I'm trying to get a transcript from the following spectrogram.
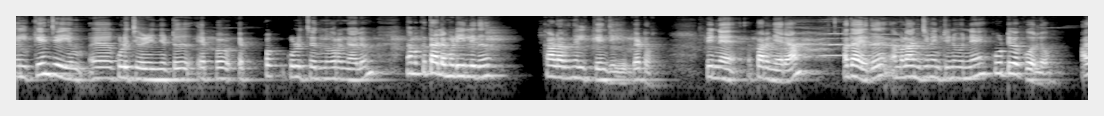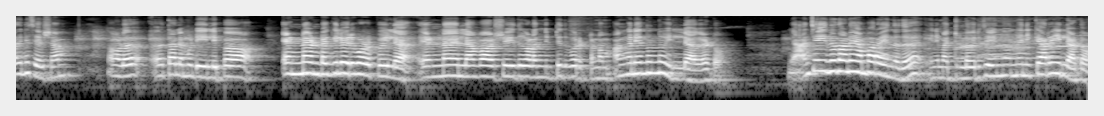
നിൽക്കുകയും ചെയ്യും. കുളിച്ച് കഴിഞ്ഞിട്ട് എപ്പോൾ എപ്പോൾ കുളിച്ചെന്ന് പറഞ്ഞാലും നമുക്ക് തലമുടിയിൽ ഇത് കളർ നിൽക്കുകയും ചെയ്യും കേട്ടോ. പിന്നെ പറഞ്ഞുതരാം. അതായത് നമ്മൾ അഞ്ച് മിനിറ്റിന് മുന്നേ കൂട്ടി വെക്കുമല്ലോ. അതിന് ശേഷം നമ്മൾ തലമുടിയിൽ ഇപ്പോൾ എണ്ണ ഉണ്ടെങ്കിൽ ഒരു കുഴപ്പമില്ല. എണ്ണ എല്ലാം വാഷ് ചെയ്ത് കളഞ്ഞിട്ട് ഇത് പുരട്ടണം. അങ്ങനെയൊന്നും ഇല്ല കേട്ടോ. ഞാൻ ചെയ്യുന്നതാണ് ഞാൻ പറയുന്നത്. ഇനി മറ്റുള്ളവർ ചെയ്യുന്നതൊന്നും എനിക്കറിയില്ല കേട്ടോ.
